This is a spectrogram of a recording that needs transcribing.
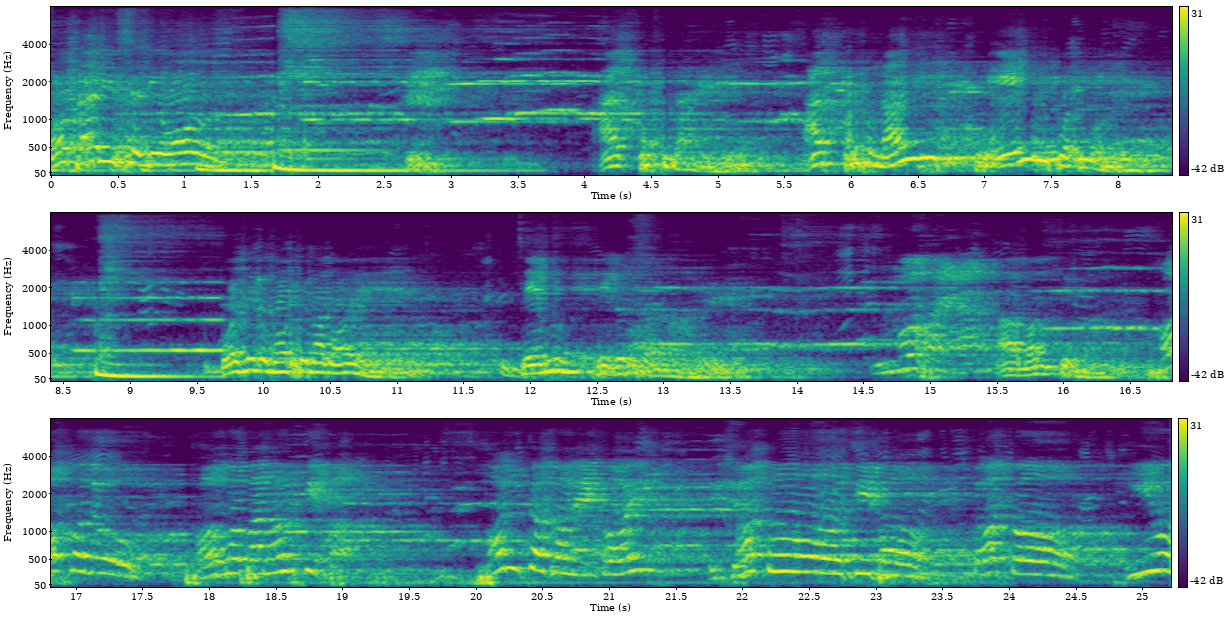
মোটাইছে জীবন। আক্ষেপ নাই এই পদ্ম বজিল মহিমাময় যেন দিল মহারাজ আমন্ত্রণ সকলো ভগৱানৰ কৃপা। সন্তগণে কয় যত জীৱ তত সিও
